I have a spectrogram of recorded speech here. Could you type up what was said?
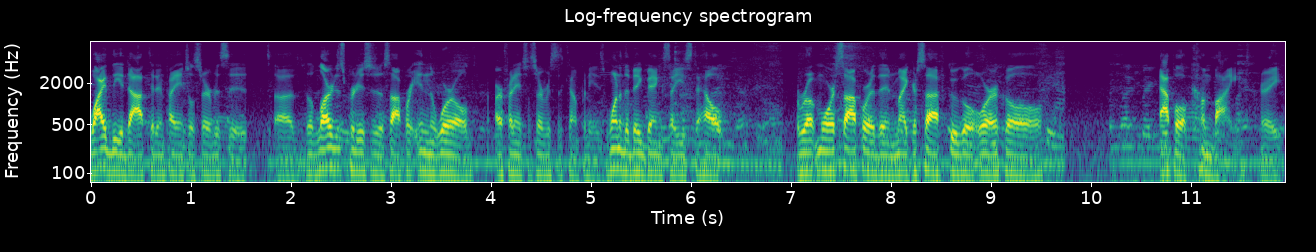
widely adopted in financial services. Uh, the largest producers of software in the world are financial services companies. One of the big banks I used to help wrote more software than Microsoft, Google, Oracle, Apple combined, right?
